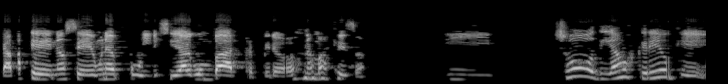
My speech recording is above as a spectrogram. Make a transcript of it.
Capaz que, no sé, una publicidad, algún bar, pero no más que eso. Y yo, digamos, creo que,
